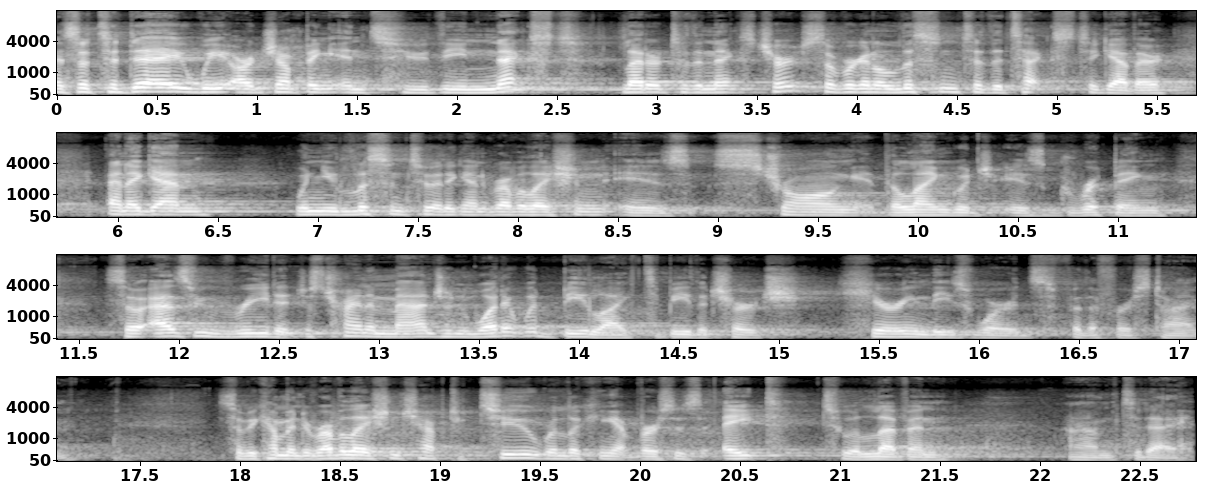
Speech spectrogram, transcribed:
And so today we are jumping into the next letter to the next church. So we're going to listen to the text together. And again, when you listen to it again, Revelation is strong, the language is gripping. So as we read it, just try and imagine what it would be like to be the church hearing these words for the first time. So we come into Revelation chapter 2. We're looking at verses 8 to 11 um, today.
